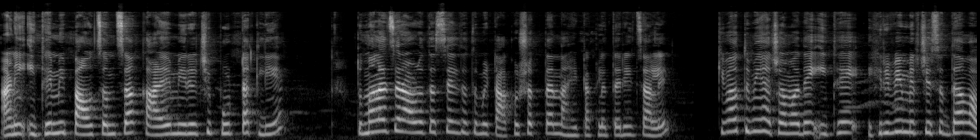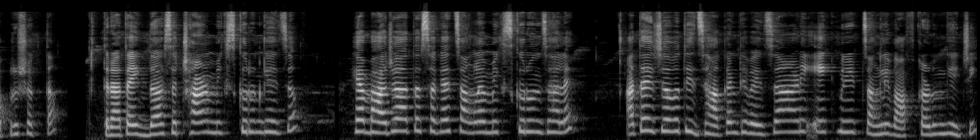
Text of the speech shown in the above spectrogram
आणि इथे मी पाव चमचा काळे मिरेची पूड टाकली आहे तुम्हाला जर आवडत असेल तर तुम्ही टाकू शकता नाही टाकलं तरी चालेल. किंवा तुम्ही ह्याच्यामध्ये इथे हिरवी मिरचीसुद्धा वापरू शकता. तर आता एकदा असं छान मिक्स करून घ्यायचं. ह्या भाज्या आता सगळ्यात चांगल्या मिक्स करून झाल्या आता याच्यावरती झाकण ठेवायचं आणि एक मिनिट चांगली वाफ काढून घ्यायची.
